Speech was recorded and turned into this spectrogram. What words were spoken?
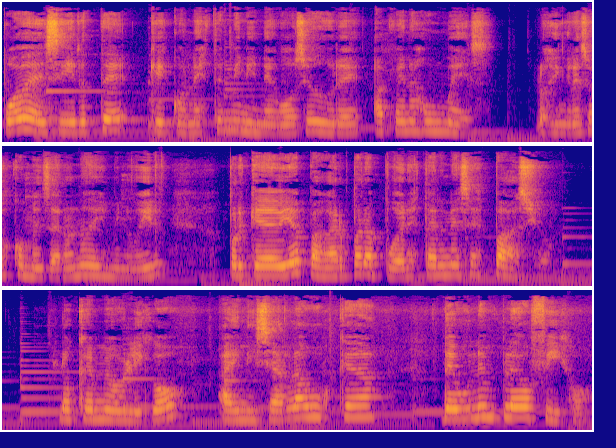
Puedo decirte que con este mini negocio duré apenas un mes. Los ingresos comenzaron a disminuir porque debía pagar para poder estar en ese espacio, lo que me obligó a iniciar la búsqueda de un empleo fijo,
